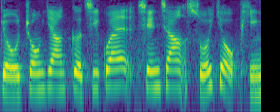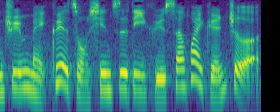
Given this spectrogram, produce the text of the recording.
由中央各机关先将所有平均每月总薪资低于三万元者，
